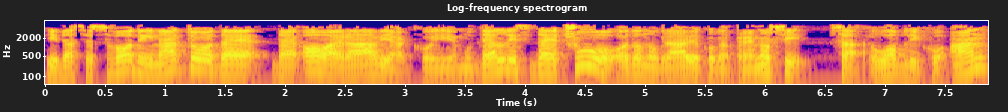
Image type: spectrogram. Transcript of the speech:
i da se svodi na to da je, da je ovaj ravija koji je mudelis, da je čuo od onog ravija koga prenosi sa, u obliku an,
